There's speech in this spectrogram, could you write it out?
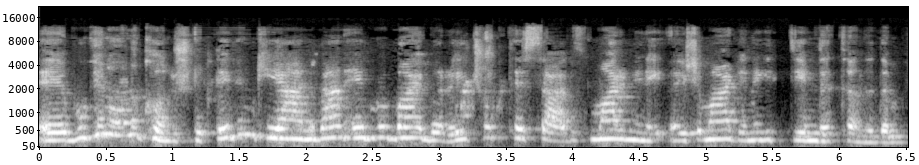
E, bugün onu konuştuk. Dedim ki yani ben Ebru Baybara'yı çok tesadüf Mardin'e e, şey, Mardin'e gittiğimde tanıdım.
